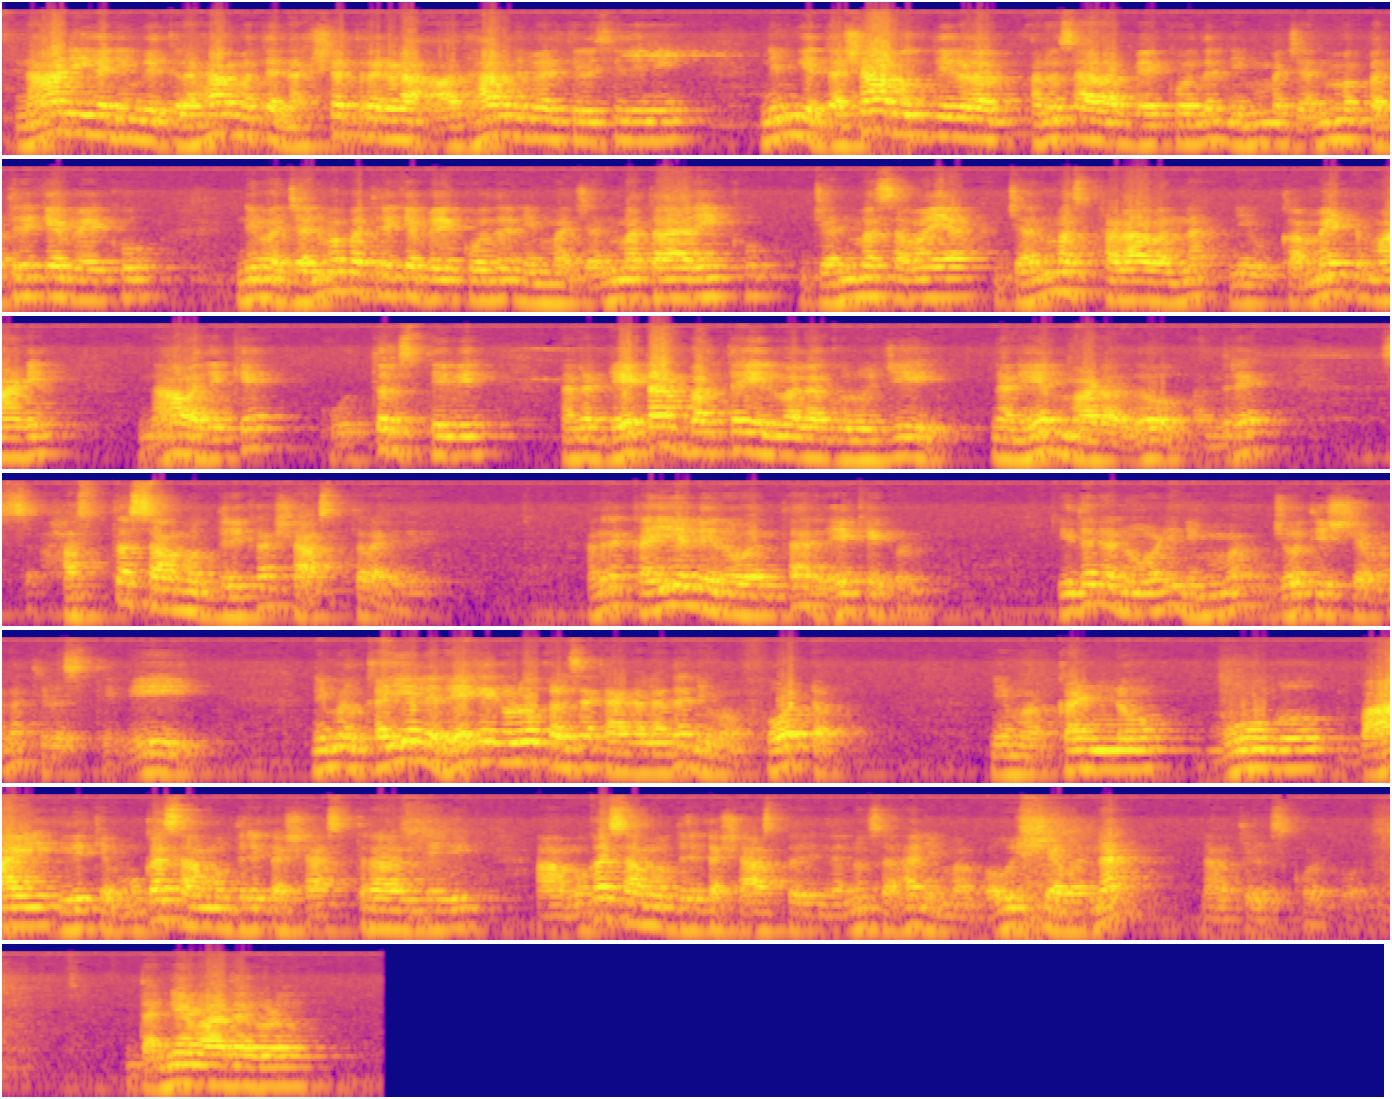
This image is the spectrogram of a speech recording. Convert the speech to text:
ನಾನೀಗ ನಿಮಗೆ ಗ್ರಹ ಮತ್ತೆ ನಕ್ಷತ್ರಗಳ ಆಧಾರದ ಮೇಲೆ ತಿಳಿಸಿದ್ದೀನಿ. ನಿಮಗೆ ದಶಾಬುದ್ಧಿಗಳ ಅನುಸಾರ ಬೇಕು ಅಂದ್ರೆ ನಿಮ್ಮ ಜನ್ಮ ಪತ್ರಿಕೆ ಬೇಕು. ನಿಮ್ಮ ಜನ್ಮ ಪತ್ರಿಕೆ ಬೇಕು ಅಂದ್ರೆ ನಿಮ್ಮ ಜನ್ಮ ತಾರೀಕು, ಜನ್ಮ ಸಮಯ, ಜನ್ಮ ಸ್ಥಳವನ್ನ ನೀವು ಕಮೆಂಟ್ ಮಾಡಿ. ನಾವು ಅದಕ್ಕೆ ಉತ್ತರಿಸ್ತೀವಿ. ನನ್ನ ಡೇಟ್ ಆಫ್ ಬರ್ತೇ ಇಲ್ವಲ್ಲ ಗುರುಜಿ? ನಾನು ಏನು ಮಾಡೋದು ಅಂದ್ರೆ ಹಸ್ತ ಸಾಮುದ್ರಿಕ ಶಾಸ್ತ್ರ ಇದೆ. ಅಂದ್ರೆ ಕೈಯಲ್ಲಿರುವಂಥ ರೇಖೆಗಳು. ಇದನ್ನು ನೋಡಿ ನಿಮ್ಮ ಜ್ಯೋತಿಷ್ಯವನ್ನ ತಿಳಿಸ್ತೀವಿ. ನಿಮ್ಮ ಕೈಯಲ್ಲಿ ರೇಖೆಗಳು ಕಳ್ಸೋಕ್ಕಾಗಲ್ಲ ಅಂದ್ರೆ ನಿಮ್ಮ ಫೋಟೋ, ನಿಮ್ಮ ಕಣ್ಣು, ಮೂಗು, ಬಾಯಿ, ಇದಕ್ಕೆ ಮುಖ ಸಾಮುದ್ರಿಕ ಶಾಸ್ತ್ರ ಅಂತೀವಿ. ಆ ಮುಖ ಸಾಮುದ್ರಿಕ ಶಾಸ್ತ್ರದಿಂದಲೂ ಸಹ ನಿಮ್ಮ ಭವಿಷ್ಯವನ್ನ ನಾವು ತಿಳಿಸ್ಕೊಳ್ಬೋದು ಧನ್ಯವಾದಗಳು.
